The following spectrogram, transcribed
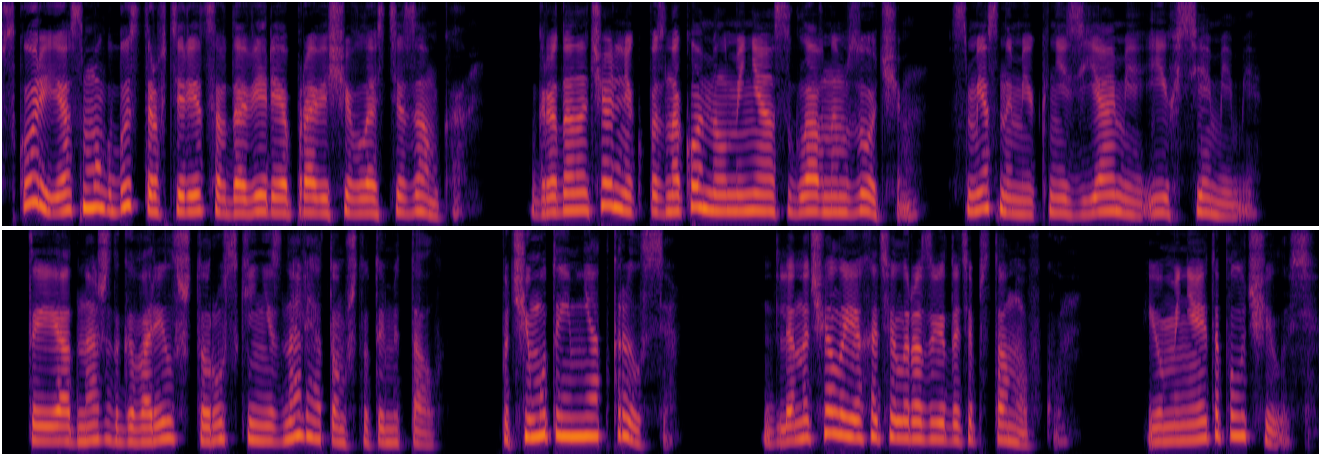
Вскоре я смог быстро втереться в доверие правящей власти замка. Градоначальник познакомил меня с главным зодчим, с местными князьями и их семьями. Ты однажды говорил, что русские не знали о том, что ты метал. Почему ты им не открылся? Для начала я хотел разведать обстановку. И у меня это получилось.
